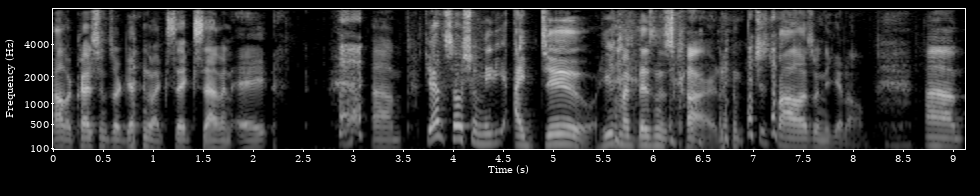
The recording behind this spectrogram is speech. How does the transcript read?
All the questions are getting like six, seven, eight. Um, do you have social media? I do. Here's my business card. Just follow us when you get home. Um,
